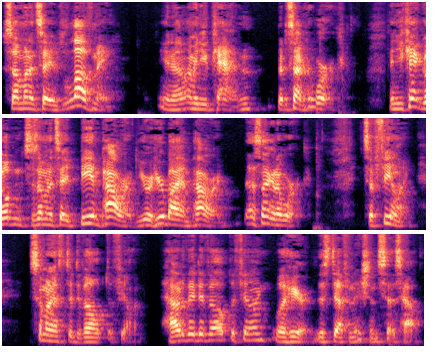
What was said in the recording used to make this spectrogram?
someone and say, love me. You know, I mean, you can, but it's not going to work. And you can't go up to someone and say, be empowered. You're hereby empowered. That's not going to work. It's a feeling. Someone has to develop the feeling. How do they develop the feeling? Well, here, this definition says how.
